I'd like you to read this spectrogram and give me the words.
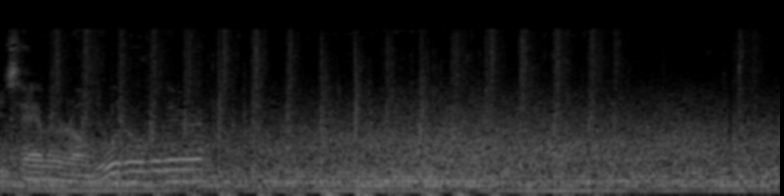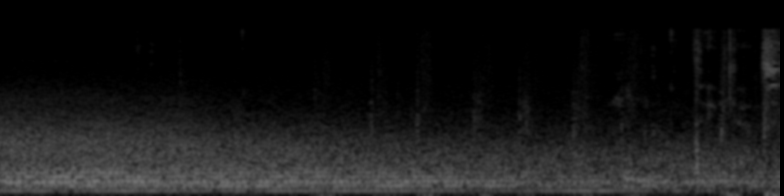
He's hammering on wood over there. I think that's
